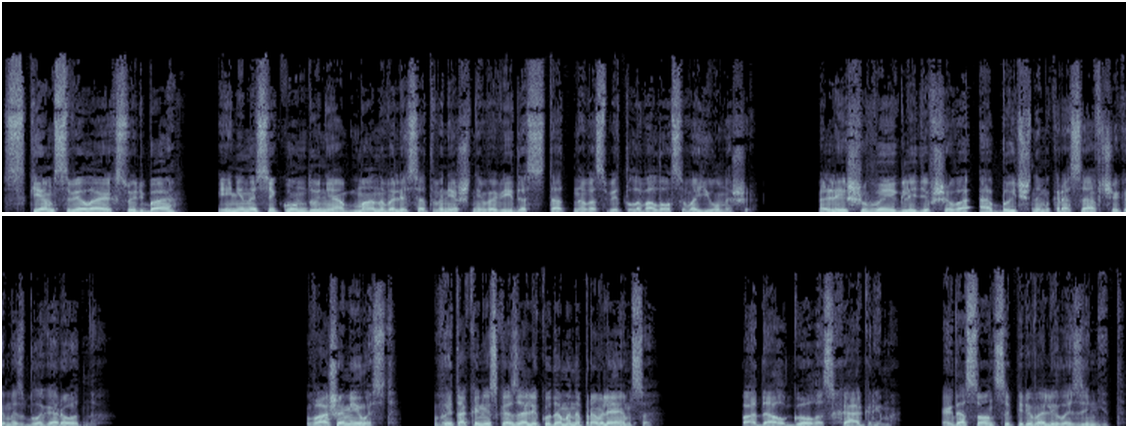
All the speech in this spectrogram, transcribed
с кем свела их судьба и ни на секунду не обманывались от внешнего вида статного светловолосого юноши, лишь выглядевшего обычным красавчиком из благородных. «Ваша милость, вы так и не сказали, куда мы направляемся», — подал голос Хагрим, когда солнце перевалило зенит.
